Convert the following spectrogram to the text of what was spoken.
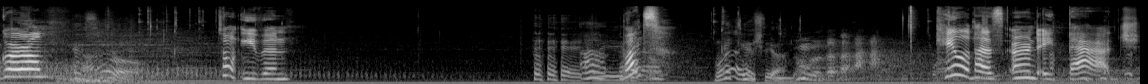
Girl. Don't even. what? Caleb has earned a badge.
